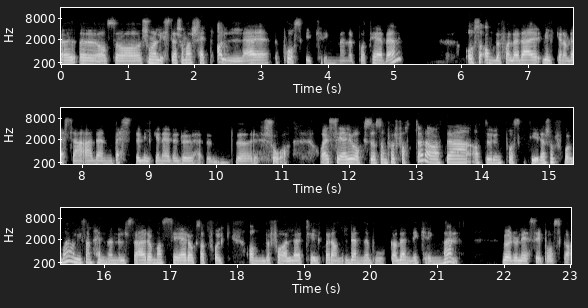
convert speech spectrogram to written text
Eh, eh, altså journalister som har sett alle påskekrimene på TV-en. Og så anbefaler de hvilken av disse er den beste, hvilken er det du bør se. Og jeg ser jo også som forfatter da, at, at, rundt påsketider så får man jo liksom henvendelser, og man ser også at folk anbefaler til hverandre denne boka, denne krimmen bør du lese i påska.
